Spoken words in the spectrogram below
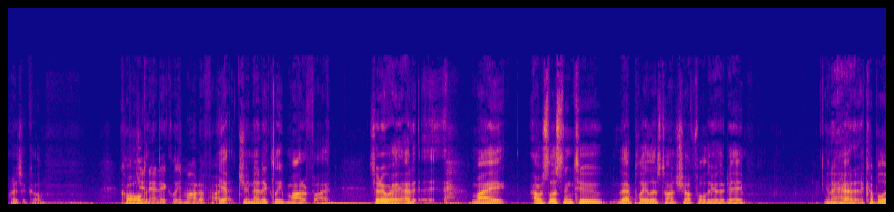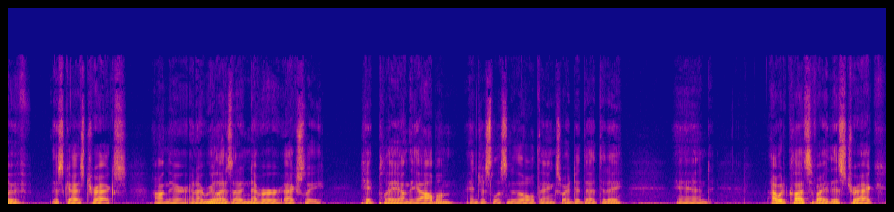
what is it called? Called Genetically modified. yeah, genetically modified. So anyway, I, my I was listening to that playlist on shuffle the other day, and I had a couple of this guy's tracks on there, and I realized that I never actually hit play on the album and just listened to the whole thing. So I did that today, and I would classify this track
